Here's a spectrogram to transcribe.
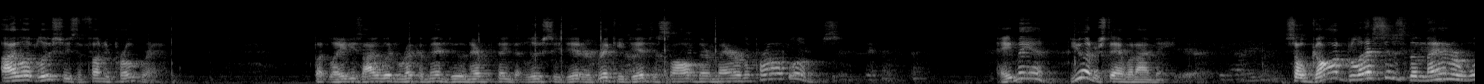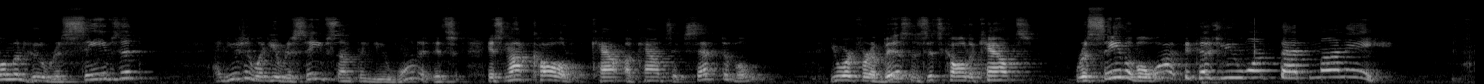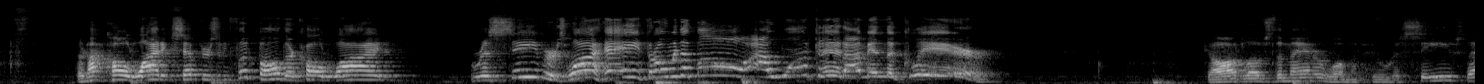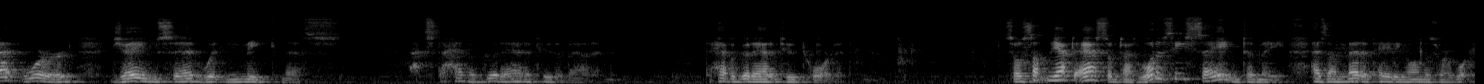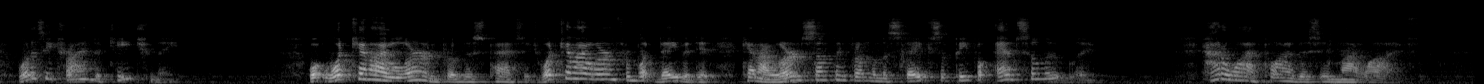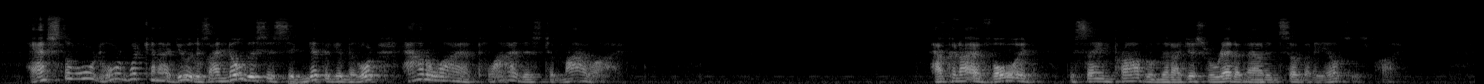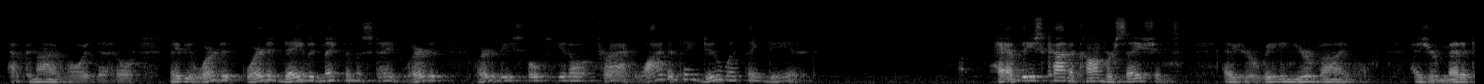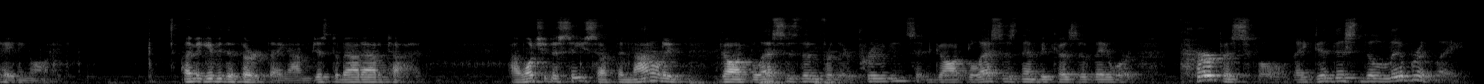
I Love Lucy is a funny program. But ladies, I wouldn't recommend doing everything that Lucy did or Ricky did to solve their marital problems. Amen. You understand what I mean. So God blesses the man or woman who receives it. And usually when you receive something, you want it. It's, it's not called account, accounts acceptable. You work for a business, it's called accounts receivable. Why? Because you want that money. They're not called wide acceptors in football. They're called wide receivers. Why? Hey, throw me the ball. I want it. I'm in the clear. God loves the man or woman who receives that word, James said, with meekness. That's to have a good attitude about it, to have a good attitude toward it. So something you have to ask sometimes, what is he saying to me as I'm meditating on this word? What, what is he trying to teach me? What, what can I learn from this passage? What can I learn from what David did? Can I learn something from the mistakes of people? Absolutely. How do I apply this in my life? Ask the Lord, Lord, what can I do with this? I know this is significant, but Lord, how do I apply this to my life? How can I avoid the same problem that I just read about in somebody else's life? How can I avoid that? Or maybe where did where did David make the mistake? Where did where did these folks get off track? Why did they do what they did? Have these kind of conversations as you're reading your Bible, as you're meditating on it. Let me give you the third thing. I'm just about out of time. I want you to see something. Not only God blesses them for their prudence, and God blesses them because of they were purposeful. They did this deliberately.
